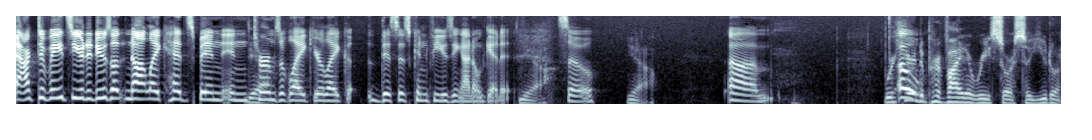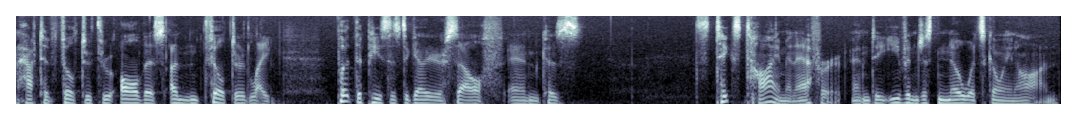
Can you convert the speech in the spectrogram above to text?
activates you to do something, not like head spin in Yeah. terms of like you're like this is confusing, I don't get it. Yeah. So Yeah. um We're here Oh. to provide a resource so you don't have to filter through all this unfiltered, like, put the pieces together yourself. And because it takes time and effort and to even just know what's going on.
